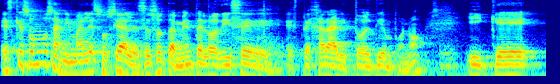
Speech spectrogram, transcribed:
Es que somos animales sociales, eso también te lo dice este Harari todo el tiempo, ¿no? Y que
